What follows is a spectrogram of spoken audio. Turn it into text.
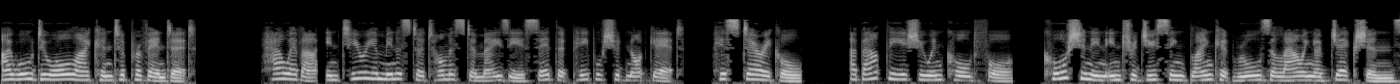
"...I will do all I can to prevent it." However, Interior Minister Thomas de Maizière said that people should not get «hysterical» about the issue and called for Caution in introducing blanket rules allowing objections.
